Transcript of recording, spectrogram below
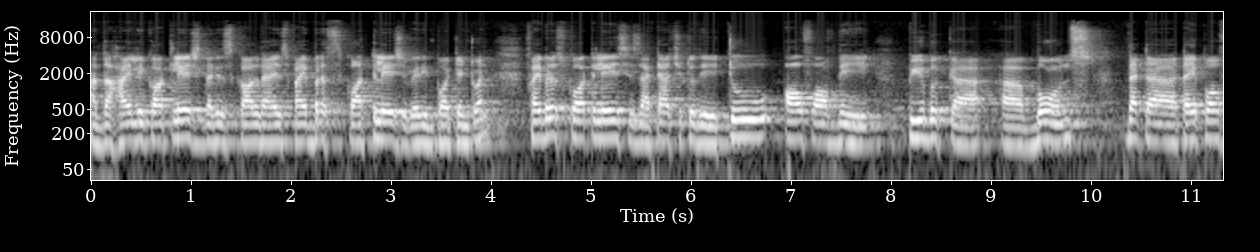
at the highly cartilage that is called as fibrous cartilage very important one. Fibrous cartilage is attached to the two off of the pubic uh, uh, bones. That uh, type of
